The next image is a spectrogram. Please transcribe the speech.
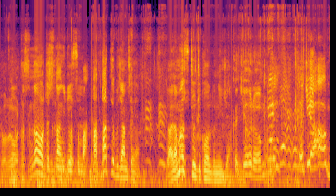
Yolun ortasından ortasından gidiyorsun bak. Pat pat yapacağım seni. Yalamaz çocuk oldun iyice. Kaçıyorum. Kaçıyorum.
